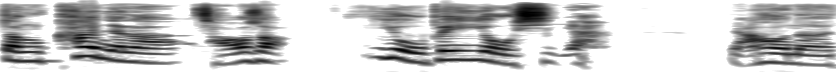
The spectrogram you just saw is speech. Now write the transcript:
等看见了曹操，又悲又喜呀。然后呢，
